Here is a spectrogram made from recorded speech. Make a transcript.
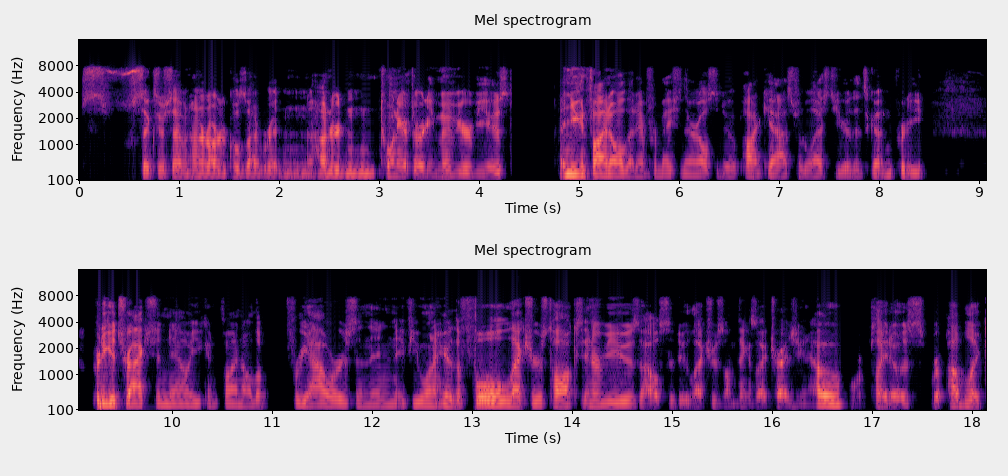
six or 700 articles I've written, 120 or 30 movie reviews. And you can find all that information there. I also do a podcast for the last year that's gotten pretty, pretty good traction now. You can find all the free hours. And then if you want to hear the full lectures, talks, interviews, I also do lectures on things like Tragedy and Hope or Plato's Republic.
